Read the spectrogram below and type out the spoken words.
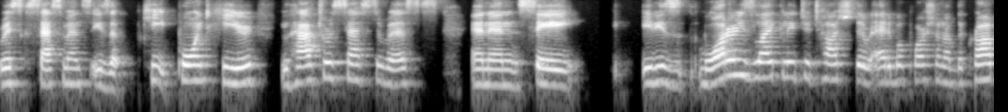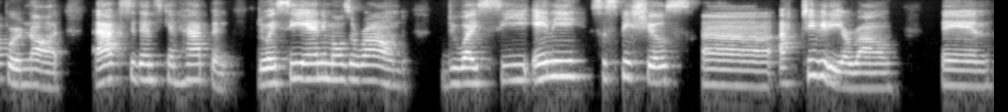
risk assessments is a key point here. You have to assess the risks and then say, it is water is likely to touch the edible portion of the crop or not. Accidents can happen. Do I see animals around? do I see any suspicious uh, activity around? And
